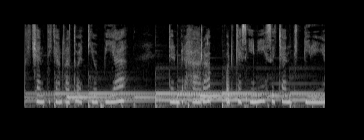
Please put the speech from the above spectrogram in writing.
kecantikan Ratu Ethiopia dan berharap podcast ini secantik dirinya.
